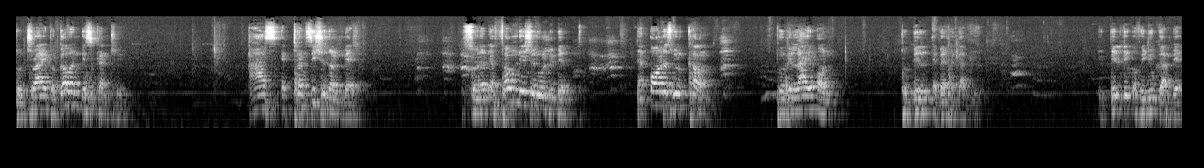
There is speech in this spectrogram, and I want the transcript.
to try to govern this country as a transitional measure so that a foundation will be built that others will come to rely on to build a better Gambia. The building of a new Gambia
